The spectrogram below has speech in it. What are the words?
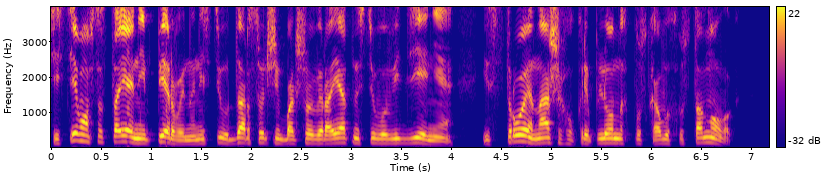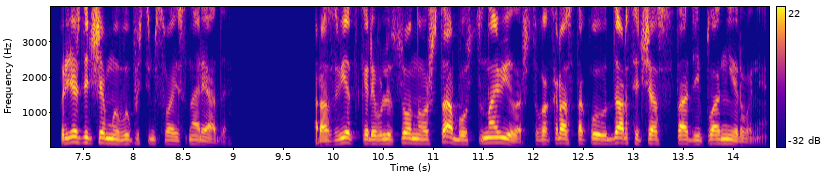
Система в состоянии первой нанести удар с очень большой вероятностью выведения из строя наших укрепленных пусковых установок, прежде чем мы выпустим свои снаряды. Разведка революционного штаба установила, что как раз такой удар сейчас в стадии планирования.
